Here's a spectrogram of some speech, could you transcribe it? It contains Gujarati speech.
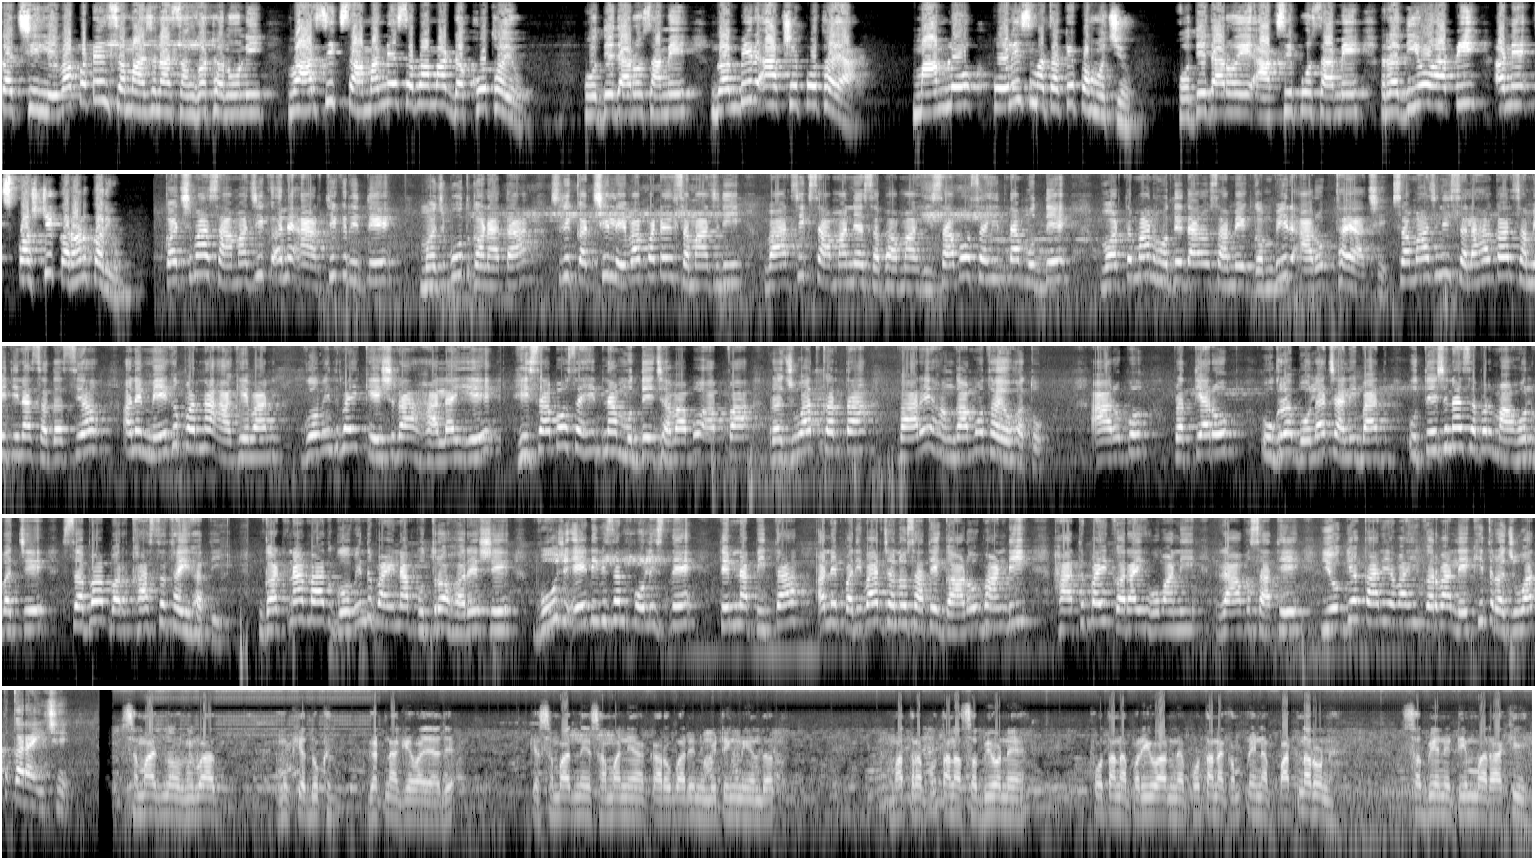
Kutchi Leva Patel સમાજના સંગઠનોની વાર્ષિક સામાન્ય સભામાં ડખો થયો. હોદ્દેદારો સામે ગંભીર આક્ષેપો થયા. મામલો પોલીસ મથકે પહોંચ્યો. હોદ્દેદારોએ આક્ષેપો સામે રદિયો આપી અને સ્પષ્ટીકરણ કર્યું. કચ્છમાં સામાજિક અને આર્થિક રીતે મજબૂત ગણાતા શ્રી કચ્છી લેવા પટેલ સમાજની વાર્ષિક સામાન્ય સભામાં હિસાબો સહિતના મુદ્દે વર્તમાન હોદ્દેદારો સામે ગંભીર આરોપ થયા છે. સમાજની સલાહકાર સમિતિના સદસ્ય અને મેઘ પરના આગેવાન ગોવિંદભાઈ કેશરા હાલાઈએ હિસાબો સહિતના મુદ્દે જવાબો આપવા રજૂઆત કરતા ભારે હંગામો થયો હતો. આરોપ, પ્રત્યારોપ, ઉગ્ર બોલાચાલી બાદ ઉત્તેજનાસભર માહોલ વચ્ચે સભા બરખાસ્ત થઈ હતી. ઘટના બાદ ગોવિંદભાઈના પુત્ર હરેશે ભુજ એ ડિવિઝન પોલીસને તેમના પિતા અને પરિવારજનો સાથે ગાળો ભાંડી, હાથપાઈ કરાઈ હોવાની રાવ સાથે યોગ્ય કાર્યવાહી કરવા લેખિત રજૂઆત કરાઈ છે. સમાજનો વિવાદ મુખ્ય દુઃખ ઘટના કહેવાય આજે કે સમાજની સામાન્ય કારોબારીની મિટિંગની અંદર માત્ર પોતાના સભ્યોને, પોતાના પરિવારને, પોતાના કંપનીના પાર્ટનરોને સભ્યની ટીમમાં રાખી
